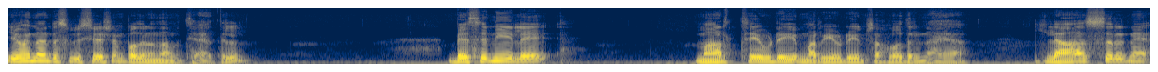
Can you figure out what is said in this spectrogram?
യോഹനാന്റെ സുവിശേഷം പതിനൊന്നാം അധ്യായത്തിൽ ബെസനിയിലെ മാർത്തയുടെയും മറിയയുടെയും സഹോദരനായ ലാസറിനെ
